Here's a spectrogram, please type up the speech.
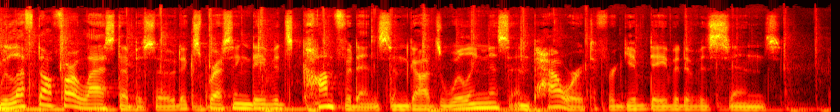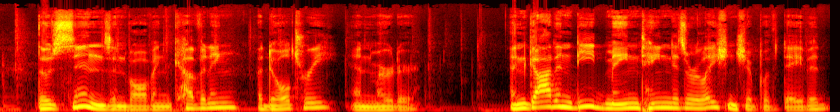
We left off our last episode expressing David's confidence in God's willingness and power to forgive David of his sins. Those sins involving coveting, adultery, and murder. And God indeed maintained his relationship with David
